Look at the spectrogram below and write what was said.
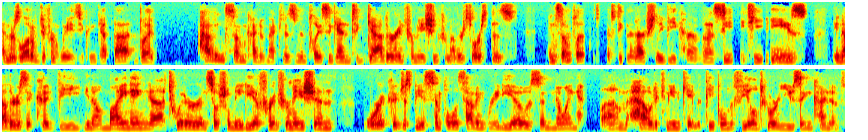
And there's a lot of different ways you can get that, but having some kind of mechanism in place again to gather information from other sources. In some places, I've seen that actually be kind of uh. In others, it could be you know mining uh, Twitter and social media for information, or it could just be as simple as having radios and knowing um, how to communicate with people in the field who are using kind of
